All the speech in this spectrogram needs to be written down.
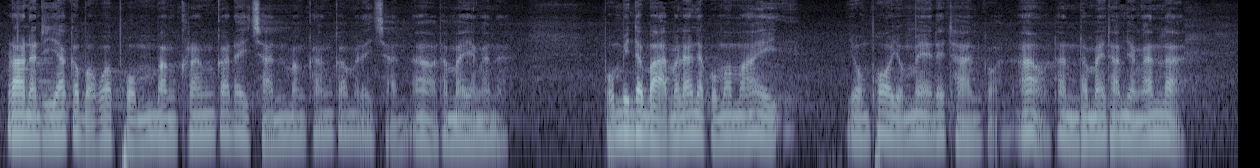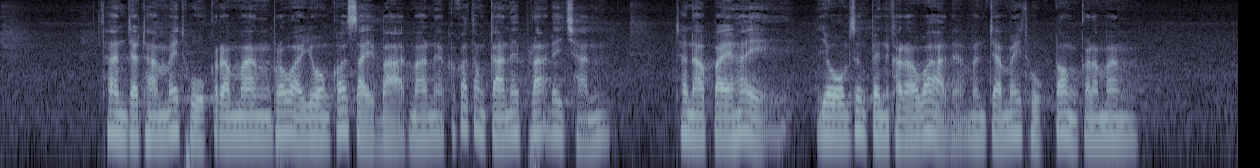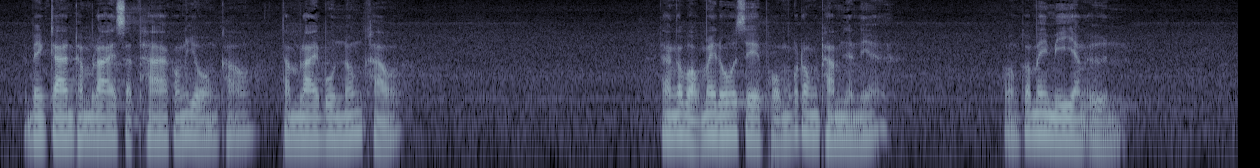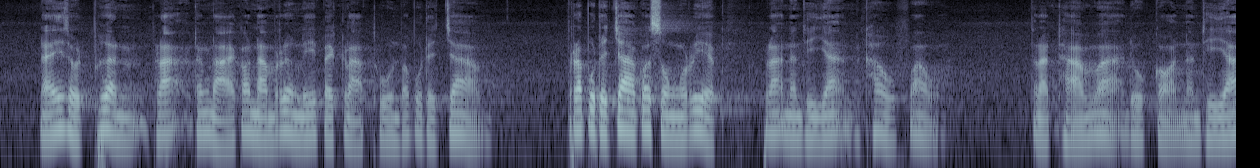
พระนันทิยะก็บอกว่าผมบางครั้งก็ได้ฉัน บางครั้งก็ไม่ได้ฉันอ้าวทำไมอย่างนั้นนะผมบินทบาทมาแล้วเนี่ยผมเอามาให้โยมพ่อโยมแม่ได้ทานก่อน อ้าว ท่านทำไมทำอย่างนั้นล่ะ ท่านจะทำไม่ถูกกระมัง เพราะว่าโยมเขาใส่บาตรมาเนี่ยก็ต้องการให้พระได้ฉันท่านเอาไปให้โยมซึ่งเป็นคารวาสเนี่ยมันจะไม่ถูกต้องกระมัง เป็นการทำลายศรัทธาของโยมเขาทำลายบุญน้องเขาท่านก็บอกไม่รู้เสผมก็ต้องทำอย่างนี้ผมก็ไม่มีอย่างอื่น ในที่สุดเพื่อนพระทั้งหลายก็นำเรื่องนี้ไปกราบทูลพระพุทธเจ้า พระพุทธเจ้าก็ทรงเรียกพระนันทิยะเข้าเฝ้า ตรัสถามว่าดูก่อนนันทิยะ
